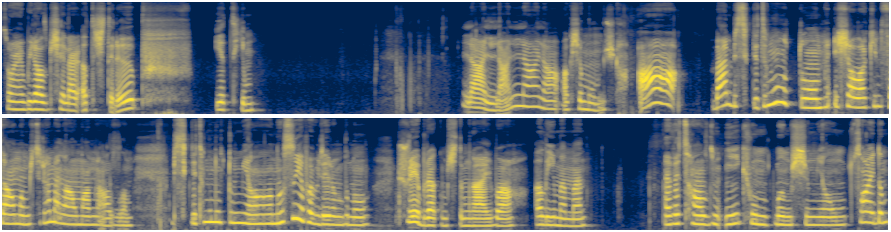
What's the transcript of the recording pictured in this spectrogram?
Sonra biraz bir şeyler atıştırıp yatayım. La la la la akşam olmuş. Aa ben bisikletimi unuttum. İnşallah kimse almamıştır. Hemen almam lazım. Bisikletimi unuttum ya. Nasıl yapabilirim bunu? Şuraya bırakmıştım galiba. Alayım hemen. Evet aldım. İyi ki unutmamışım ya. Unutsaydım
